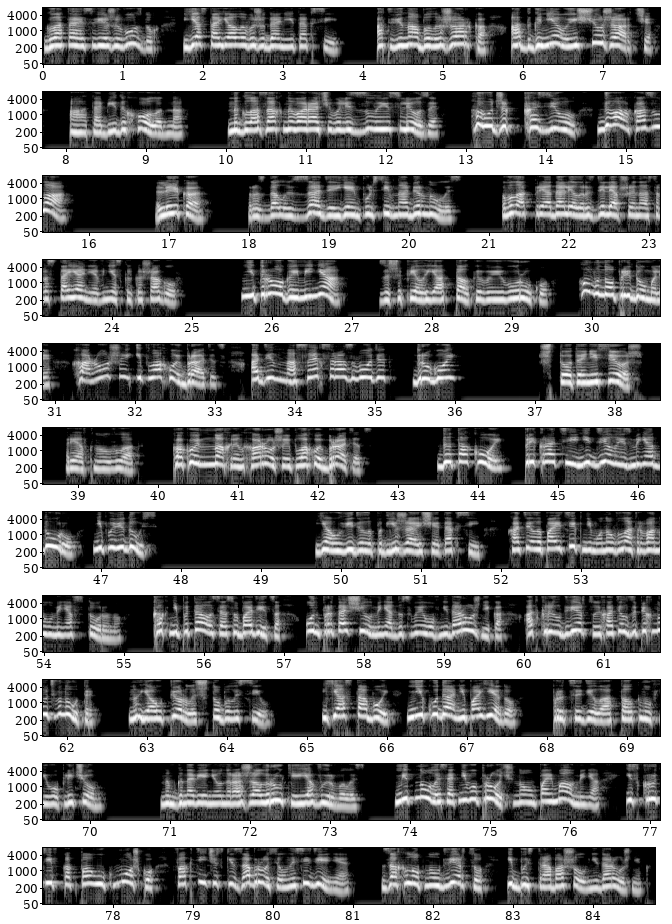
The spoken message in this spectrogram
Глотая свежий воздух, я стояла в ожидании такси. От вина было жарко, от гнева еще жарче, а от обиды холодно. На глазах наворачивались злые слезы. Вот же козел! Два козла! «Лика!» Раздалось сзади, и я импульсивно обернулась. Влад преодолел разделявшее нас расстояние в несколько шагов. «Не трогай меня!» – зашипела я, отталкивая его руку. «Умно придумали. Хороший и плохой братец. Один на секс разводит, другой...» «Что ты несешь?» – рявкнул Влад. «Какой нахрен хороший и плохой братец?» «Да такой! Прекрати, не делай из меня дуру, не поведусь!» Я увидела подъезжающее такси. Хотела пойти к нему, но Влад рванул меня в сторону. Как ни пыталась освободиться, он протащил меня до своего внедорожника, открыл дверцу и хотел запихнуть внутрь. Но я уперлась, что было сил. «Я с тобой никуда не поеду!» Процедила, оттолкнув его плечом. На мгновение он разжал руки, и я вырвалась. Метнулась от него прочь, но он поймал меня и, скрутив как паук мошку, фактически забросил на сиденье. Захлопнул дверцу и быстро обошел внедорожник.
